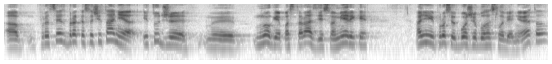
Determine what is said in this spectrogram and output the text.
А процесс бракосочетания, и тут же э, многие пастора здесь в Америке, они просят Божье благословение. Это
